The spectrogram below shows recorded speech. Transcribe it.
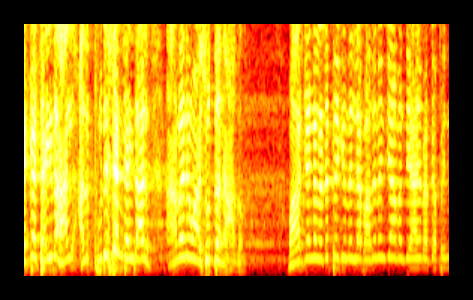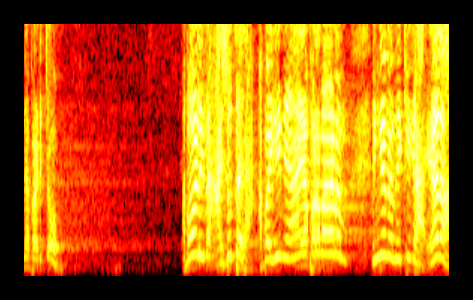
ഒക്കെ ചെയ്താൽ അത് പുരുഷൻ ചെയ്താൽ അവനും അശുദ്ധനാകും. വാക്യങ്ങൾ എടുപ്പിക്കുന്നില്ല പതിനഞ്ചാം അധ്യായം ഒക്കെ പിന്നെ പഠിച്ചോ? അപ്പോൾ ഇത് അശുദ്ധരാ. അപ്പൊ ഈ ന്യായ പ്രമാണം ഇങ്ങനെ നിൽക്കുക. ഏതാ?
